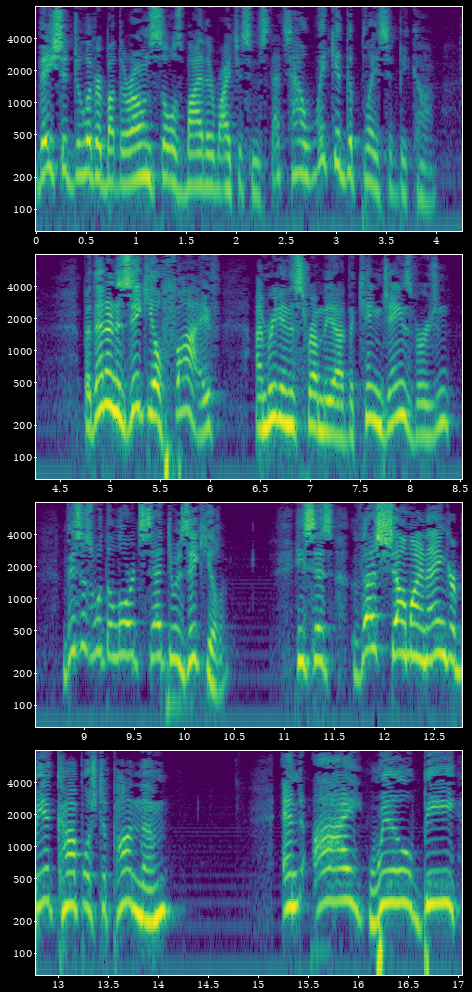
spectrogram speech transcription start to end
they should deliver but their own souls by their righteousness. That's how wicked the place had become. But then in Ezekiel 5, I'm reading this from the, uh, the King James Version, this is what the Lord said to Ezekiel. He says, Thus shall mine anger be accomplished upon them, and I will be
